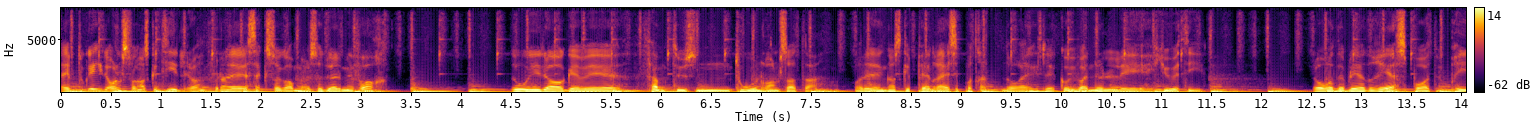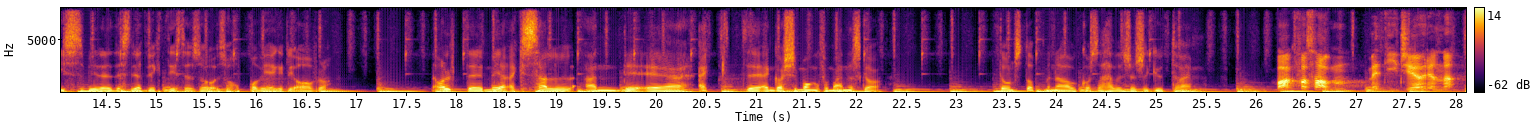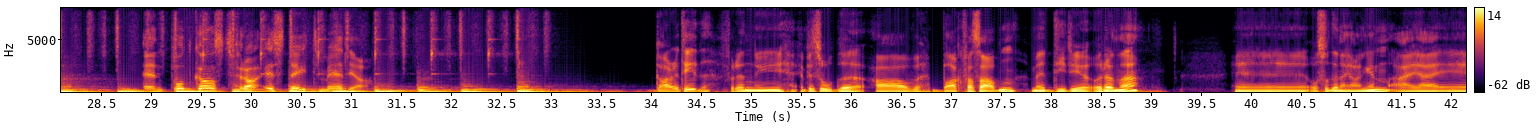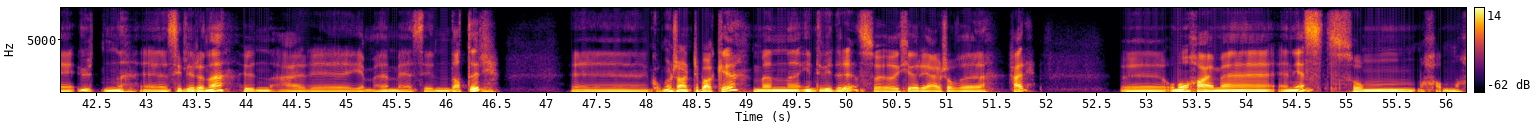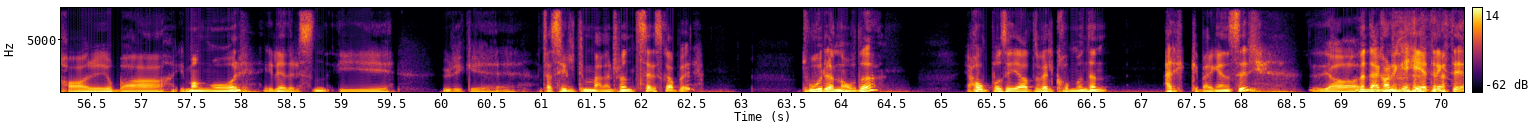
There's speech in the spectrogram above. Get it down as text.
jeg tok egentlig ansvar ganske tidlig. da, For da jeg er seks år gammel, så døde min far. Nå I dag er vi 5200 ansatte, og det er en ganske pen reise på 13 år, egentlig, hvor vi var null i 2010. Når det blir et race på at pris blir det desidert viktigste, så, så hopper vi egentlig av, da. Alt er mer Excel enn det er ekte engasjement for mennesker. Don't stop me now, cause I have such a good time. Bak fasaden med DJ og Rønne. En podkast fra Estate Media. Da er det tid for en ny episode av Bak fasaden med Dirje og Rønne. Eh, også denne gangen er jeg uten eh, Silje Rønne. Hun er eh, hjemme med sin datter. Eh, kommer snart tilbake, men inntil videre så kjører jeg showet her. Eh, og nå har jeg med en gjest som han har jobba i mange år i ledelsen i ulike facility management-selskaper. Tor Rønhovde. Jeg holdt på å si at velkommen til en erkebergenser, Ja, men det er kanskje ikke helt riktig?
